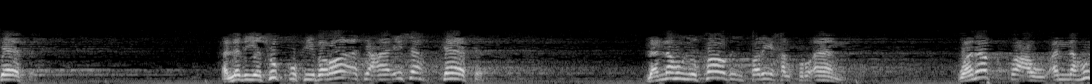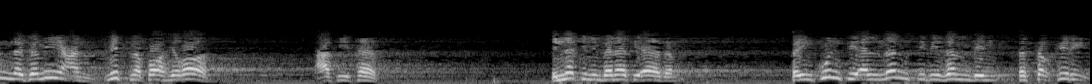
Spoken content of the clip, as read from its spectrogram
كافر. الذي يشك في براءة عائشة كافر لأنه يصادم صريح القرآن ونقطع أنهن جميعا مثل طاهرات عفيفات. إنك من بنات آدم فإن كنت ألممت بذنب فاستغفري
